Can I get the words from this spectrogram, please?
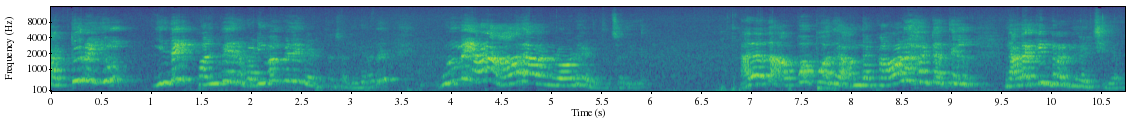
கட்டுரையும் இதை பல்வேறு வடிவங்களில் எடுத்து சொல்கிறது. உண்மையான ஆதாரங்களோடு எடுத்து சொல்கிறது. அதாவது அவ்வப்போது அந்த காலகட்டத்தில் நடக்கின்ற நிகழ்ச்சிகள்.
